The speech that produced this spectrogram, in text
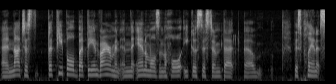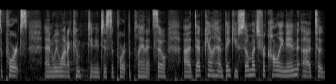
and not just the people but the environment and the animals and the whole ecosystem that um, this planet supports, and we want to continue to support the planet. So, uh, Deb Callahan, thank you so much for calling in uh, to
